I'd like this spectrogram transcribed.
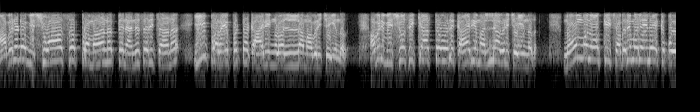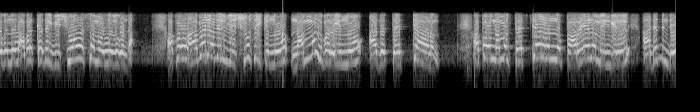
അവരുടെ വിശ്വാസ പ്രമാണത്തിനനുസരിച്ചാണ് ഈ പറയപ്പെട്ട കാര്യങ്ങളെല്ലാം അവർ ചെയ്യുന്നത്. അവർ വിശ്വസിക്കാത്ത ഒരു കാര്യമല്ല അവർ ചെയ്യുന്നത്. നോമ്പ് നോക്കി ശബരിമലയിലേക്ക് പോകുന്നത് അവർക്കതിൽ വിശ്വാസമുള്ളത് കൊണ്ടാണ് അപ്പോൾ അവരതിൽ വിശ്വസിക്കുന്നു നമ്മൾ പറയുന്നു അത് തെറ്റാണെന്ന് അപ്പോൾ നമ്മൾ തെറ്റാണെന്ന് പറയണമെങ്കിൽ അതിന്റെ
